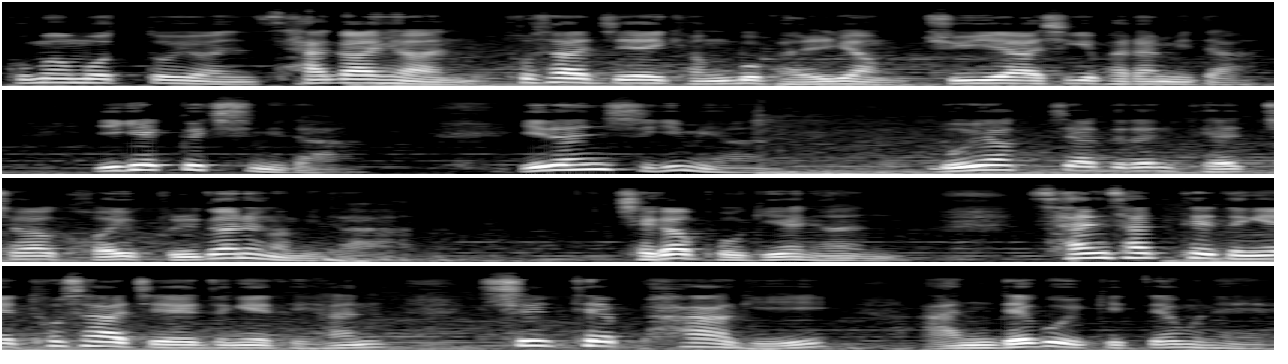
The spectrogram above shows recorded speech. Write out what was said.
구마모토현, 사가현, 토사지의 경보 발령 주의하시기 바랍니다. 이게 끝입니다. 이런 식이면 노약자들은 대처가 거의 불가능합니다. 제가 보기에는 산사태 등의 토사재해 등에 대한 실태 파악이 안 되고 있기 때문에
